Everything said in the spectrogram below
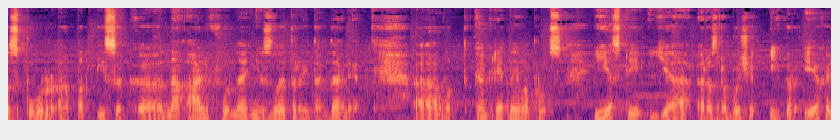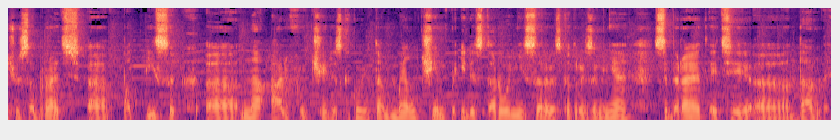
сбор подписок на альфу, на ньюзлеттеры и так далее. Вот конкретный вопрос. Если я разработчик игр, и я хочу собрать подписок на альфу через какой-нибудь там MailChimp или сторонний сервис, который за меня собирает эти э, данные.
